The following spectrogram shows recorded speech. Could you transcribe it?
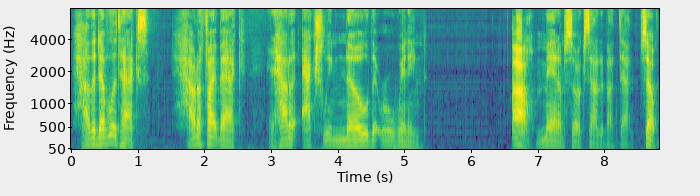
how the devil attacks, how to fight back, and how to actually know that we're winning. Oh man, I'm so excited about that. So, all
